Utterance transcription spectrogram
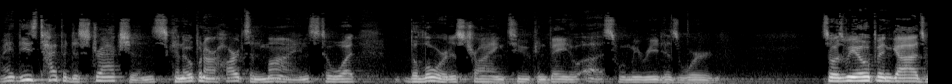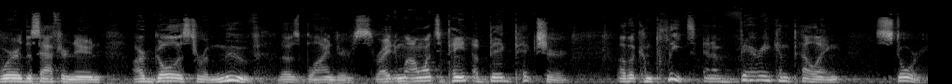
Right? These type of distractions can open our hearts and minds to what the Lord is trying to convey to us when we read His Word. So, as we open God's Word this afternoon, our goal is to remove those blinders, right? And I want to paint a big picture of a complete and a very compelling story.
